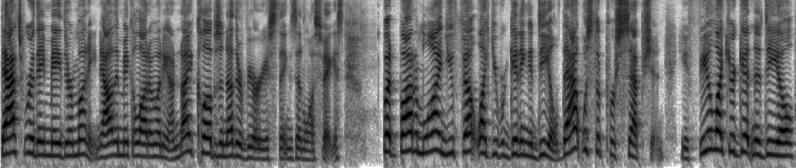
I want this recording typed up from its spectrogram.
That's where they made their money. Now they make a lot of money on nightclubs and other various things in Las Vegas. But bottom line, you felt like you were getting a deal. That was the perception. You feel like you're getting a deal,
